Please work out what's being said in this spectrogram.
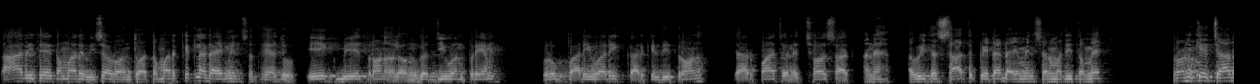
તો આ રીતે તમારે વિચારવાનું તો આ તમારે કેટલા ડાયમેન્શન થયા? જો એક, બે, ત્રણ, એટલે અંગત જીવન, પ્રેમ બરોબર પારિવારિક કારકિર્દી ત્રણ, ચાર, પાંચ અને છ, સાત. અને આવી રીતે સાત પેટા ડાયમેન્શનમાંથી તમે ત્રણ કે ચાર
